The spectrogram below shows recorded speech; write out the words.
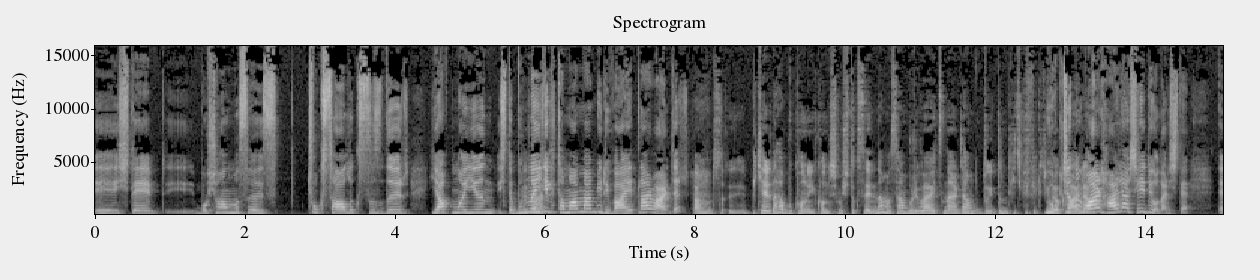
e, işte e, boşalması çok sağlıksızdır yapmayın işte bununla Neden? ilgili tamamen bir rivayetler vardır. Ben bunu bir kere daha bu konuyu konuşmuştuk seninle ama sen bu rivayeti nereden duydun hiçbir fikrim yok, Yok canım hala. var hala şey diyorlar işte e,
